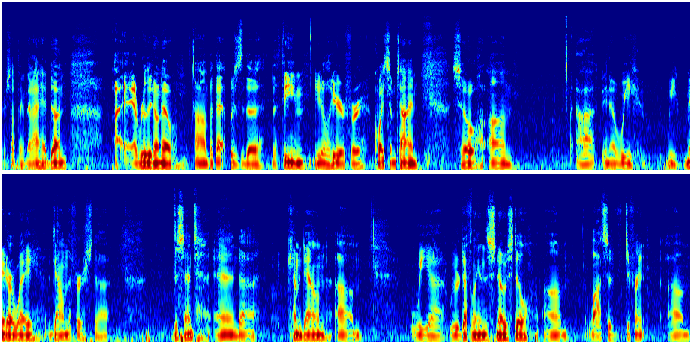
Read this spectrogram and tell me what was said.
or something that I had done. I, I really don't know, um, but that was the the theme you'll hear for quite some time. So, um, uh, you know, we we made our way down the first uh, descent and uh, coming down. Um, we uh, we were definitely in the snow still. Um, lots of different um,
